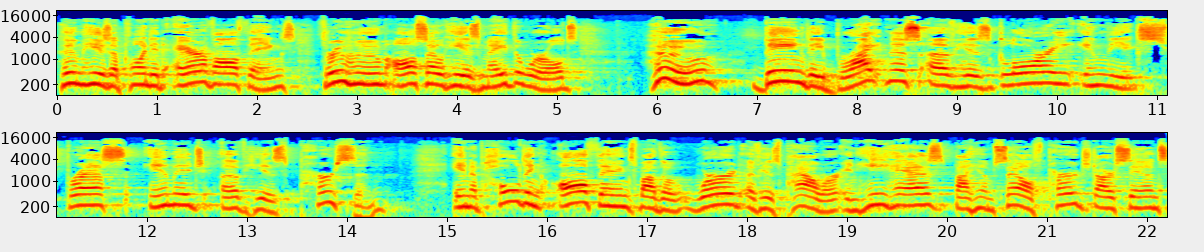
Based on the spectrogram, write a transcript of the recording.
whom he has appointed heir of all things, through whom also he has made the worlds who, being the brightness of his glory in the express image of his person, in upholding all things by the word of his power, and he has by himself purged our sins,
